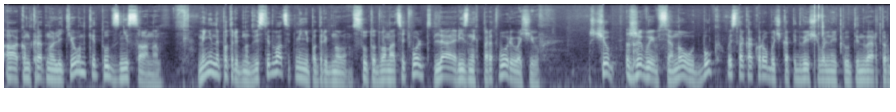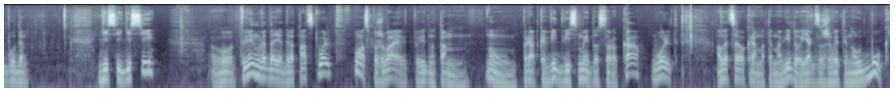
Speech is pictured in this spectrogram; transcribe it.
А конкретно літіонки тут з Nissan. Мені не потрібно 220, мені потрібно суто 12 вольт для різних перетворювачів. Щоб живився ноутбук, ось така коробочка підвищувальний, тут інвертор буде DC-DC. От, він видає 19 вольт, ну а споживає відповідно там ну, порядка від 8 до 40 вольт. Але це окрема тема відео, як заживити ноутбук.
